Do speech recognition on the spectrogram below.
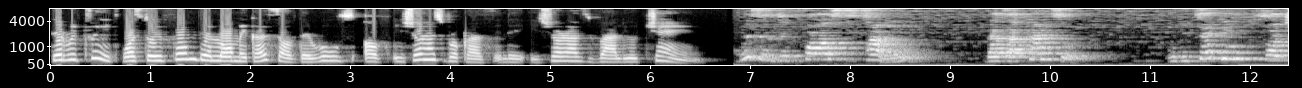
the retreat was to inform the lawmakers of the rules of insurance brokers in the insurance value chain. This is the first time that our council will be taking such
